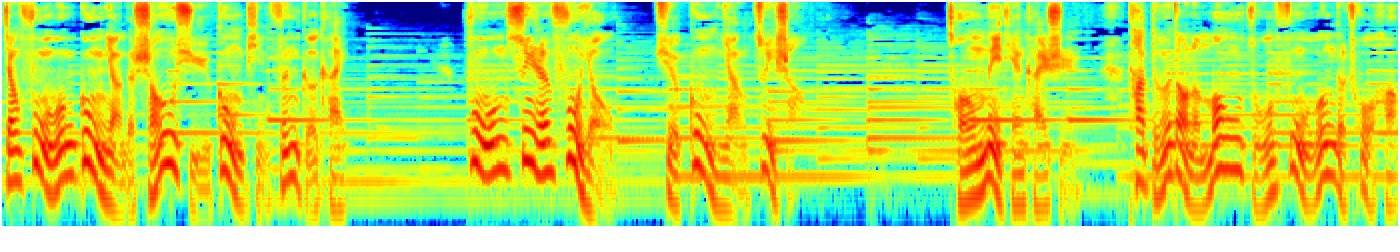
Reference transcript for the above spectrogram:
将富翁供养的少许贡品分隔开。富翁虽然富有，却供养最少。从那天开始。他得到了“猫族富翁”的绰号。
